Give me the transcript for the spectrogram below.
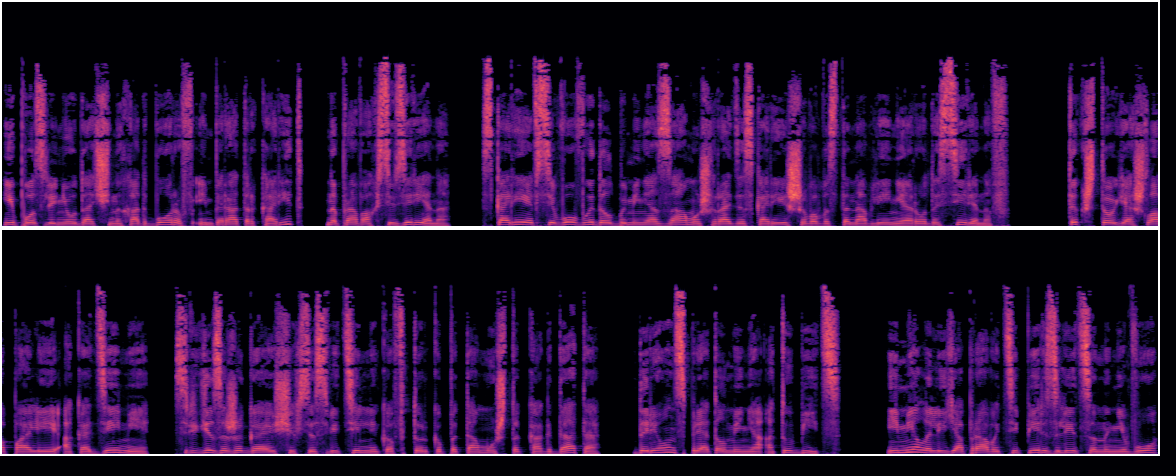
и после неудачных отборов император Карит на правах сюзерена скорее всего выдал бы меня замуж ради скорейшего восстановления рода Сиренов. Так что я шла по аллее Академии среди зажигающихся светильников только потому, что когда-то Дарион спрятал меня от убийц. Имела ли я право теперь злиться на него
